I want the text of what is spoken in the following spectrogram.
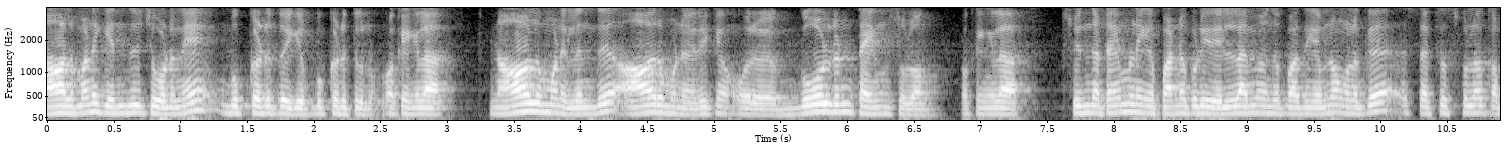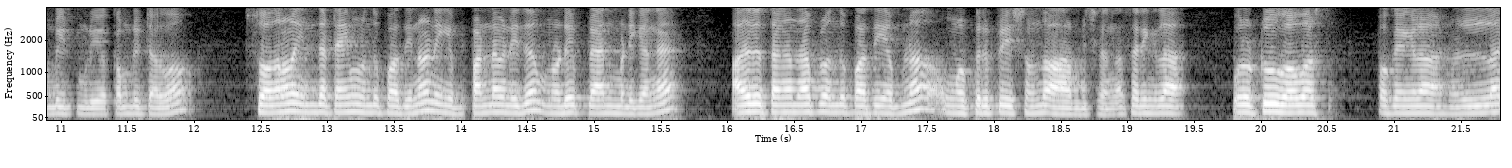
நாலு மணிக்கு எந்திரிச்ச உடனே புக் எடுத்து வைக்க புக் எடுத்துக்கணும். ஓகேங்களா நாலு மணிலேருந்து ஆறு மணி வரைக்கும் ஒரு கோல்டன் டைம்னு சொல்லுவாங்க. ஓகேங்களா? ஸோ இந்த டைமில் நீங்கள் பண்ணக்கூடியது எல்லாமே வந்து பார்த்தீங்க அப்படின்னா உங்களுக்கு சக்ஸஸ்ஃபுல்லாக கம்ப்ளீட் முடியும் கம்ப்ளீட் ஆகும். ஸோ அதனால் இந்த டைம் வந்து பார்த்தீங்கன்னா நீங்கள் பண்ண வேண்டியதை முன்னாடியே பிளான் பண்ணிக்கோங்க. அதுக்கு தகுந்தாப்புல வந்து பார்த்தீங்க அப்படின்னா உங்கள் ப்ரிப்பரேஷன் வந்து ஆரம்பிச்சுக்காங்க. சரிங்களா? ஒரு டூ ஹவர்ஸ் ஓகேங்களா? நல்லா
